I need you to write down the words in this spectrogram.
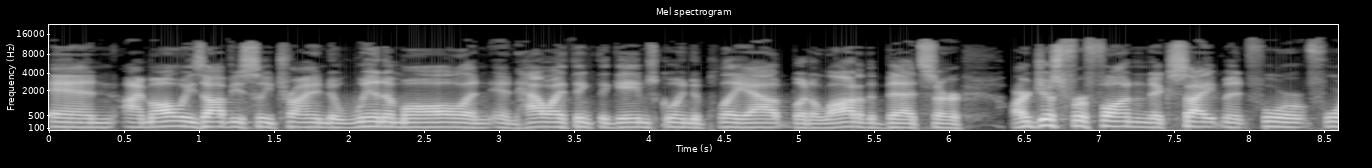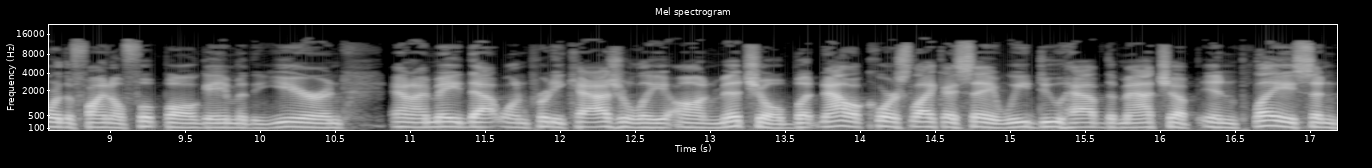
and I'm always obviously trying to win them all and, and how I think the game's going to play out. But a lot of the bets are are just for fun and excitement for for the final football game of the year. And and I made that one pretty casually on Mitchell. But now, of course, like I say, we do have the matchup in place and.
